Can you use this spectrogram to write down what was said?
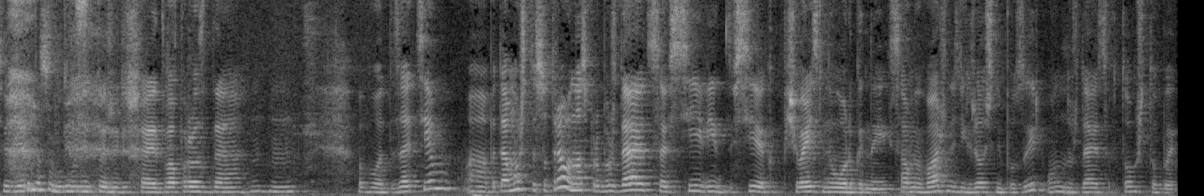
Все верно, сулугуни тоже решает вопрос, да. Вот. Затем, а, потому что с утра у нас пробуждаются все виды, все как пищеварительные органы. И самый важный из них желчный пузырь, он нуждается в том, чтобы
